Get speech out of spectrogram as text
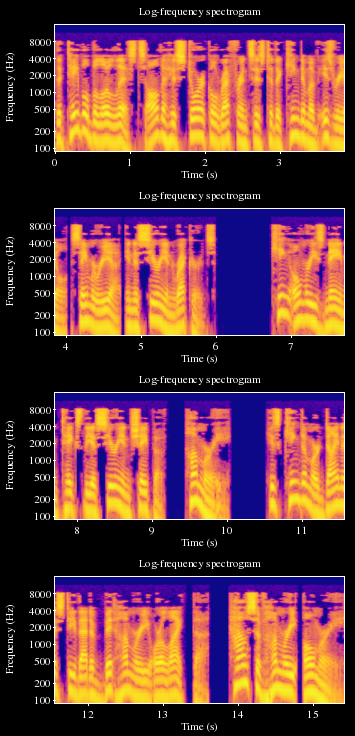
The table below lists all the historical references to the Kingdom of Israel in Assyrian records. King Omri's name takes the Assyrian shape of Humri, his kingdom or dynasty that of Bit Humri or alike, the House of Humri, Omri.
